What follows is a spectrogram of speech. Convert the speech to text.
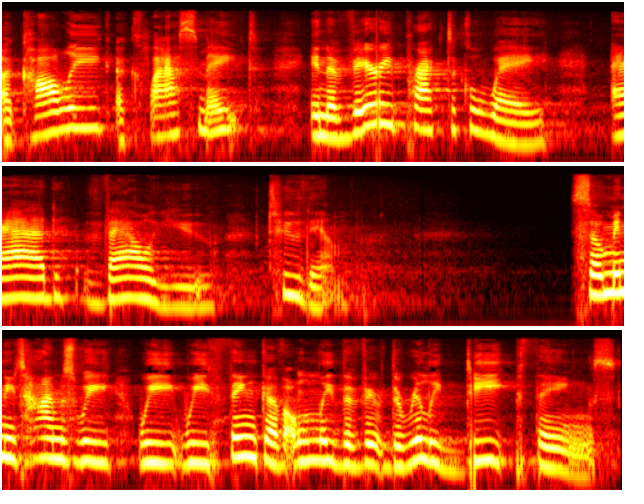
a colleague, a classmate, in a very practical way, add value to them. So many times we, we, we think of only the, the really deep things,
